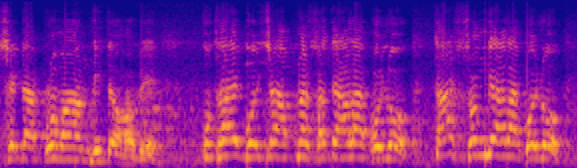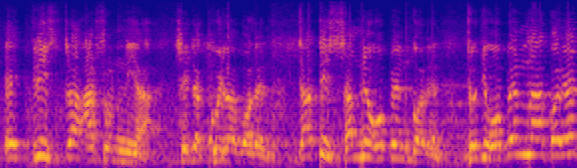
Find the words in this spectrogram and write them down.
সেটা প্রমাণ দিতে হবে। কোথায় বৈশা আপনার সাথে আলাপ হইল? কার সঙ্গে আলাপ হইল? এই ত্রিশটা আসন নিয়া সেটা খুইলা বলেন। জাতির সামনে ওপেন করেন। যদি ওপেন না করেন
